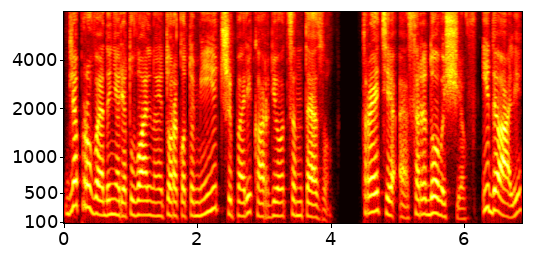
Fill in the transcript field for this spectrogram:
для проведення рятувальної торакотомії чи перикардіоцентезу. Третє е середовище. В ідеалі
